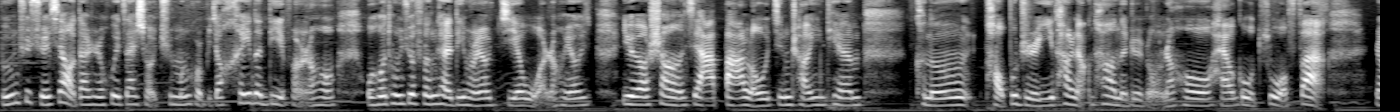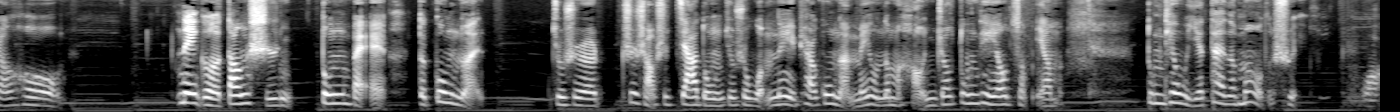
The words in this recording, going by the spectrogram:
不用去学校，但是会在小区门口比较黑的地方，然后我和同学分开的地方要接我，然后要又要上下八楼，经常一天可能跑不止一趟两趟的这种，然后还要给我做饭，然后那个当时东北的供暖就是至少是加东，就是我们那一片供暖没有那么好。你知道冬天要怎么样吗？冬天我爷戴着帽子睡，哇，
